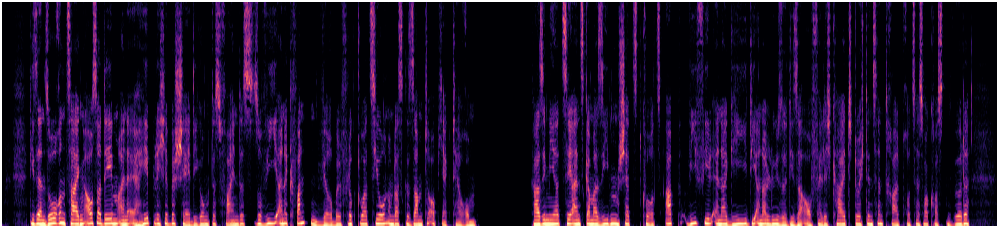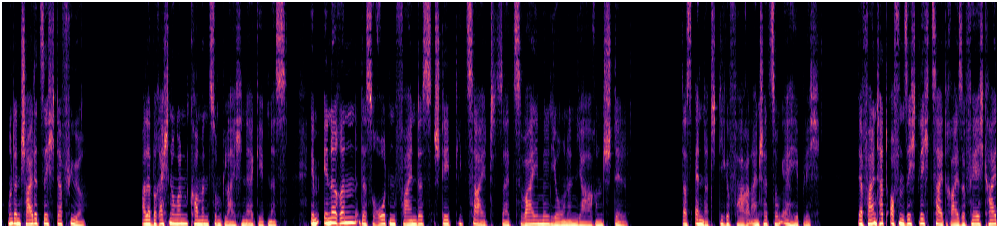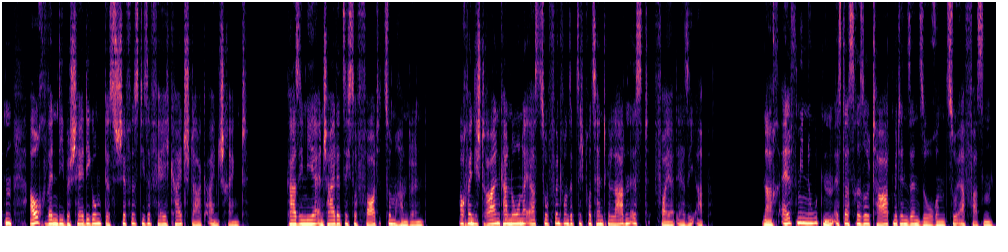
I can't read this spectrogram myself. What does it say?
Die Sensoren zeigen außerdem eine erhebliche Beschädigung des Feindes sowie eine Quantenwirbelfluktuation um das gesamte Objekt herum. Casimir C1 Gamma 7 schätzt kurz ab, wie viel Energie die Analyse dieser Auffälligkeit durch den Zentralprozessor kosten würde und entscheidet sich dafür. Alle Berechnungen kommen zum gleichen Ergebnis. Im Inneren des roten Feindes steht die Zeit seit zwei Millionen Jahren still. Das ändert die Gefahreneinschätzung erheblich. Der Feind hat offensichtlich Zeitreisefähigkeiten, auch wenn die Beschädigung des Schiffes diese Fähigkeit stark einschränkt. Kasimir entscheidet sich sofort zum Handeln. Auch wenn die Strahlenkanone erst zu 75 Prozent geladen ist, feuert er sie ab. Nach elf Minuten ist das Resultat mit den Sensoren zu erfassen.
